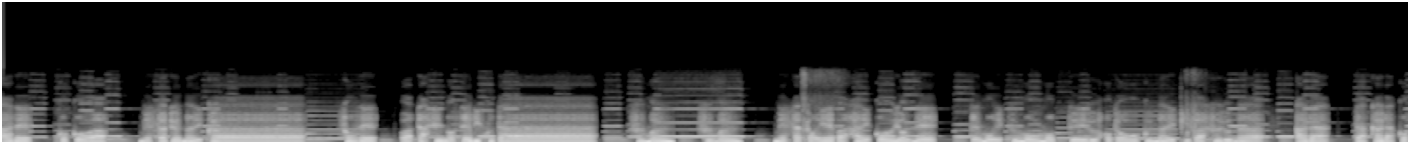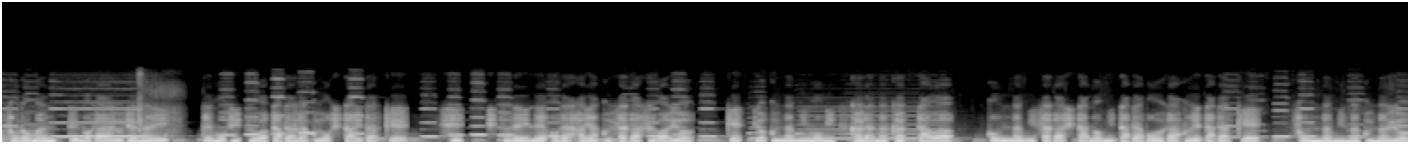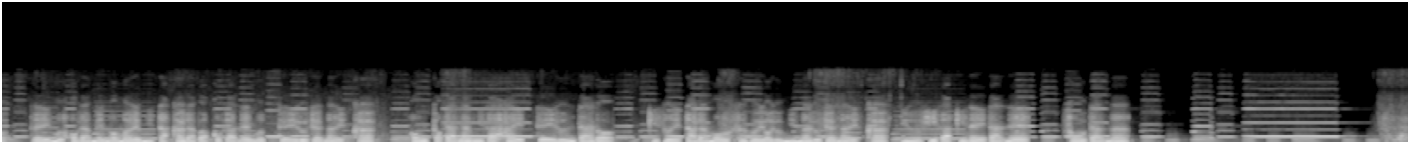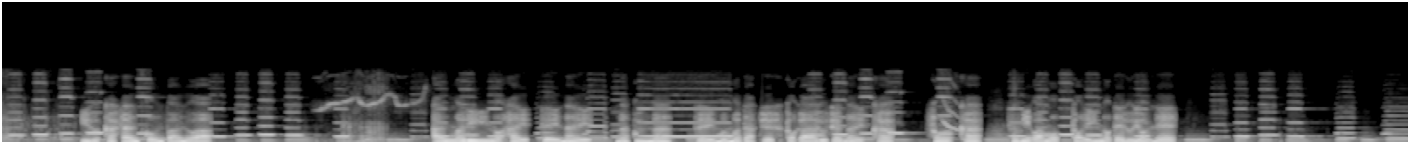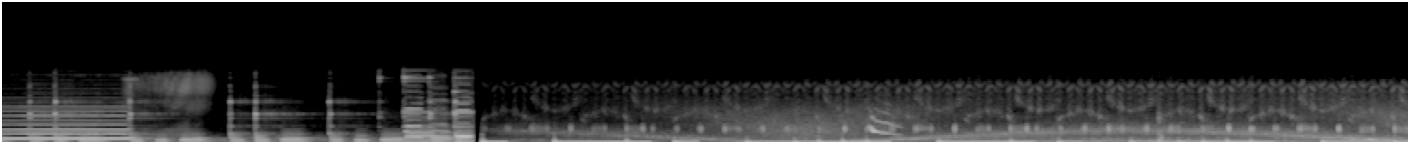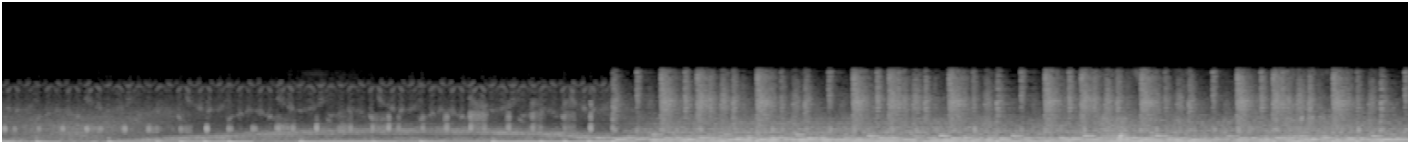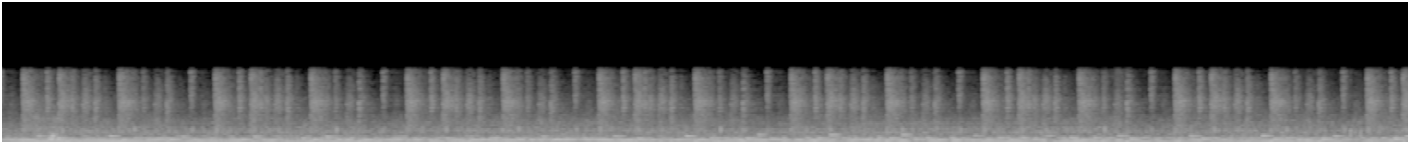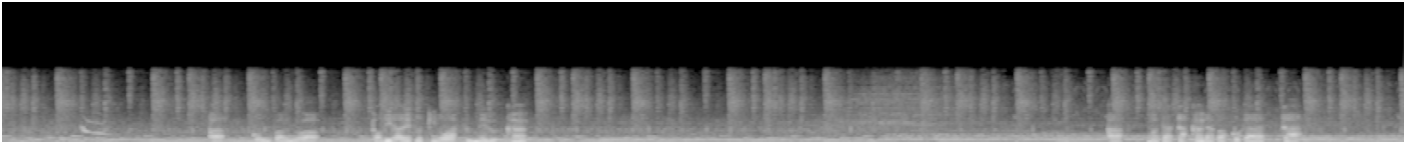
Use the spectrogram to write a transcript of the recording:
あれ、ここは、メサじゃないかそれ、私のセリフだー。すまん、すまん。メサといえば廃校よね。でもいつも思っているほど多くない気がするなあら、だからこそロマンってのがあるじゃない。でも実はただ楽をしたいだけ。し、失礼ねほら早く探すわよ。結局何も見つからなかったわ。こんなに探したのにただ棒が増えただけ。そんなに泣くなよ。レイムほら目の前に宝箱が眠っているじゃないか。ほんとだ何が入っているんだろ。気づいたらもうすぐ夜になるじゃないか。夕日が綺麗だね。そうだな。イルカさんこんばんは。あんまりいいの入っていない。泣くな、レイムまだチェストがあるじゃないか。そうか、次はもっといいの出るよね。あ、こんばんは。とりあえず木を集めるか。あ、まだ宝箱があった。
